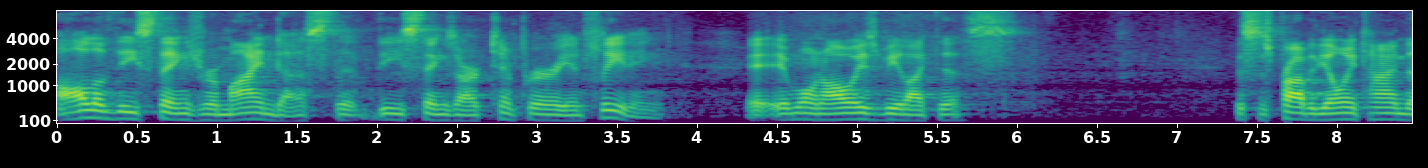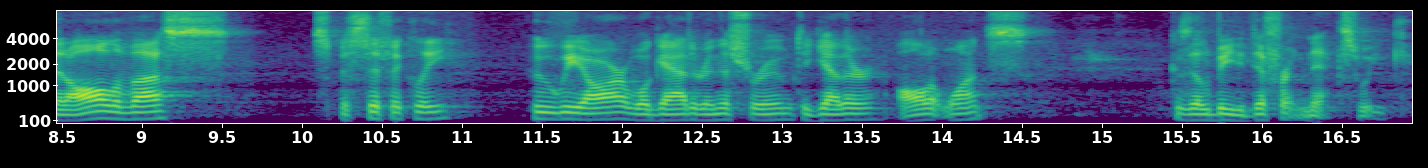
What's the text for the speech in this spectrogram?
All of these things remind us that these things are temporary and fleeting. It won't always be like this. This is probably the only time that all of us, specifically who we are, will gather in this room together all at once, because it'll be different next week.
